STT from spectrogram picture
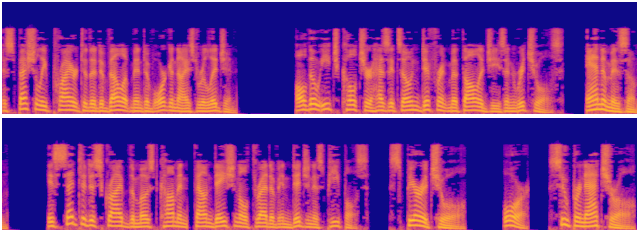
especially prior to the development of organized religion. Although each culture has its own different mythologies and rituals, animism is said to describe the most common, foundational thread of indigenous peoples' spiritual or supernatural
